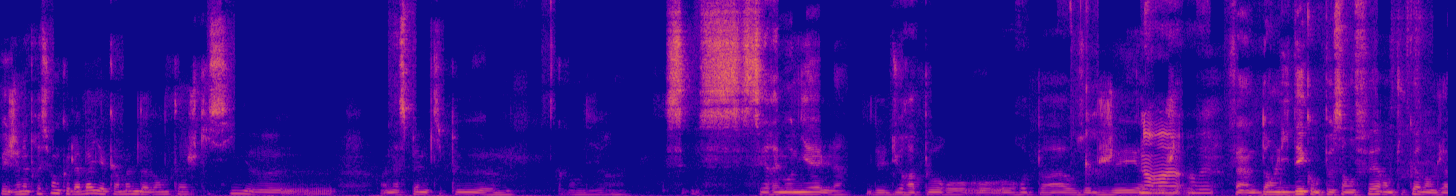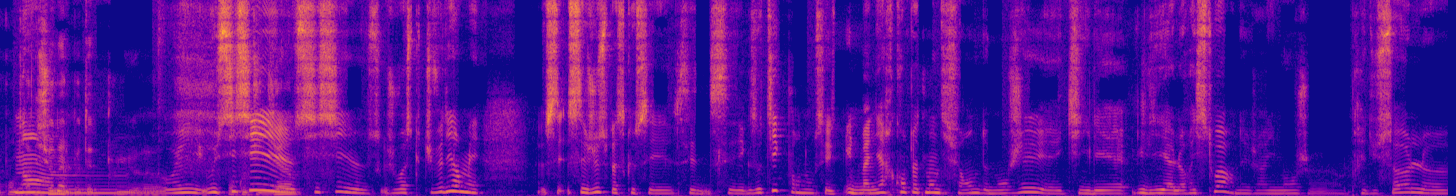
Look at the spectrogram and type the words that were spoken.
Mais j'ai l'impression que là-bas, il y a quand même davantage qu'ici euh, un aspect un petit peu, euh, comment dire, cérémoniel du rapport au, repas, aux objets. Non, Enfin, dans l'idée qu'on peut s'en faire, en tout cas dans le Japon traditionnel, peut-être plus. oui, oui, si, si, si, si, je vois ce que tu veux dire, mais c'est juste parce que c'est exotique pour nous. C'est une manière complètement différente de manger et qui est liée à leur histoire. Déjà, ils mangent euh, près du sol. Euh,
